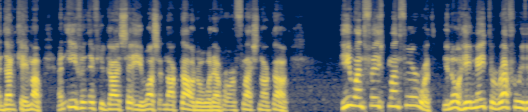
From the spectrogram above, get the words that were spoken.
and then came up. And even if you guys say he wasn't knocked out or whatever, or Flash knocked out, he went face plant forward. You know, he made the referee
